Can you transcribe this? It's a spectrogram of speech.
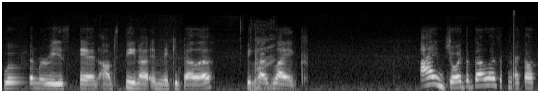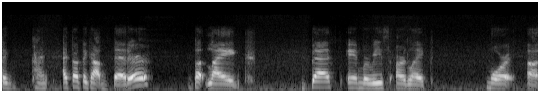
with Maryse and um, Cena and Nikki Bella, because right. like I enjoyed the Bellas and I thought they kind I thought they got better, but like Beth and Maryse are like more uh,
